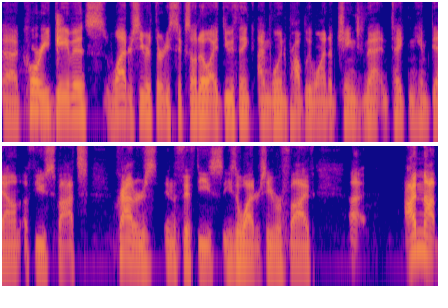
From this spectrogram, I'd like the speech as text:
Uh, Corey Davis, wide receiver 36, although I do think I'm going to probably wind up changing that and taking him down a few spots. Crowder's in the 50s. He's a wide receiver five. Uh, I'm not,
